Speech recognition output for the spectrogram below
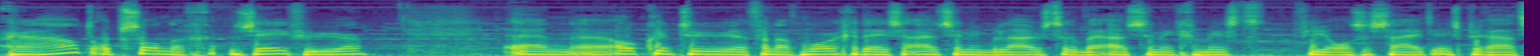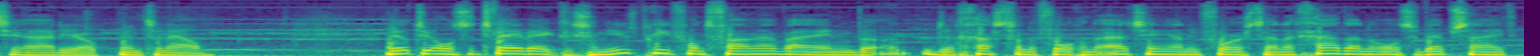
herhaald op zondag 7 uur. En ook kunt u vanaf morgen deze uitzending beluisteren bij Uitzending Gemist via onze site inspiratieradio.nl. Wilt u onze tweewekelijkse nieuwsbrief ontvangen waarin we de gast van de volgende uitzending aan u voorstellen? Ga dan naar onze website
